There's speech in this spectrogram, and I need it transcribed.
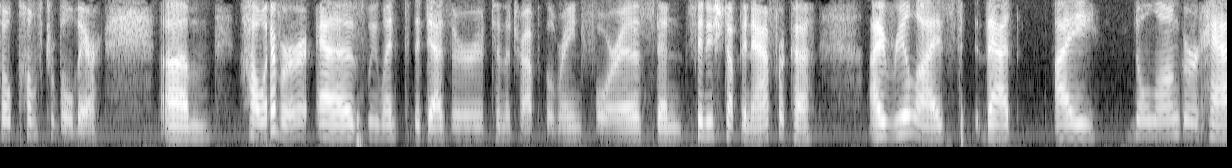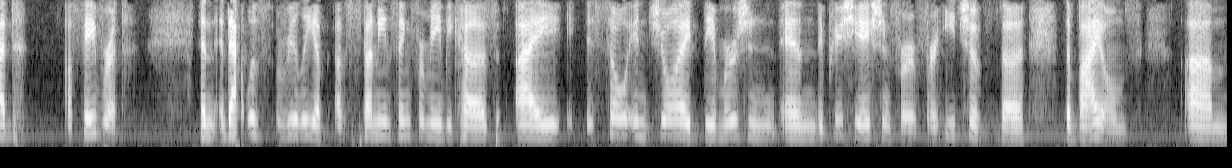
so comfortable there. Um, however, as we went to the desert and the tropical rainforest and finished up in Africa, I realized that I no longer had a favorite and that was really a, a, stunning thing for me because I so enjoyed the immersion and the appreciation for, for each of the the biomes um,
